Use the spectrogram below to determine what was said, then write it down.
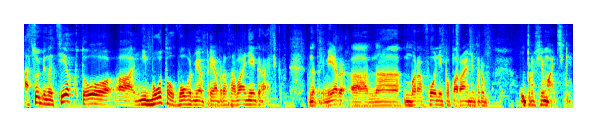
Особенно тех, кто э, не ботал вовремя преобразования графиков. Например, э, на марафоне по параметрам у профиматики.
